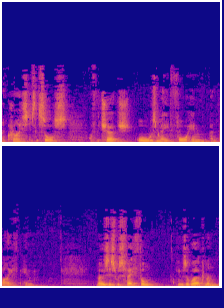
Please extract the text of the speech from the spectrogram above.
And Christ is the source of the church, all was made for him and by him. Moses was faithful, he was a workman,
